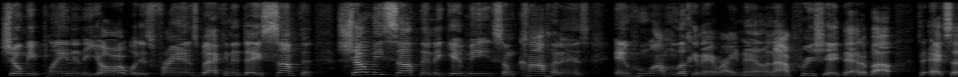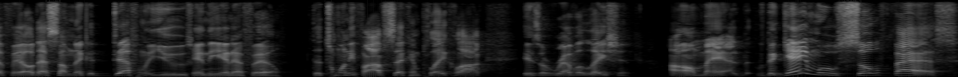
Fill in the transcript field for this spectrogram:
Show me playing in the yard with his friends back in the day. Something. Show me something to give me some confidence in who I'm looking at right now. And I appreciate that about the XFL. That's something they could definitely use in the NFL. The 25 second play clock is a revelation. Oh man, the game moves so fast.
